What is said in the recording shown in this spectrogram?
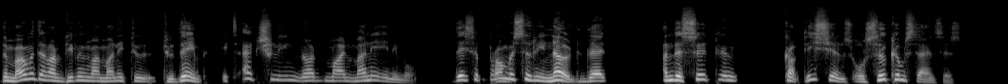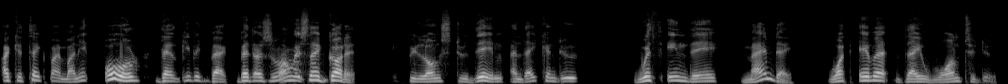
the moment that I'm giving my money to, to them, it's actually not my money anymore. There's a promissory note that under certain conditions or circumstances, I can take my money or they'll give it back. But as long as they've got it, it belongs to them and they can do within their mandate whatever they want to do.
